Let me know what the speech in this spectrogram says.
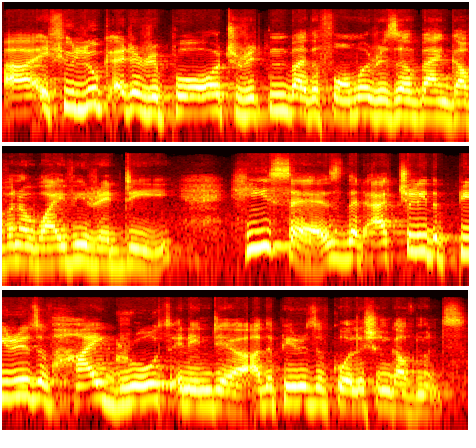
Uh, if you look at a report written by the former Reserve Bank Governor Y.V. Reddy, he says that actually the periods of high growth in India are the periods of coalition governments.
